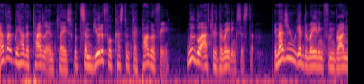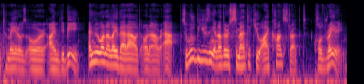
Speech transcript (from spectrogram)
Now that we have the title in place with some beautiful custom typography, we'll go after the rating system. Imagine we get the rating from Rotten Tomatoes or IMDb, and we want to lay that out on our app. So we'll be using another semantic UI construct called rating.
